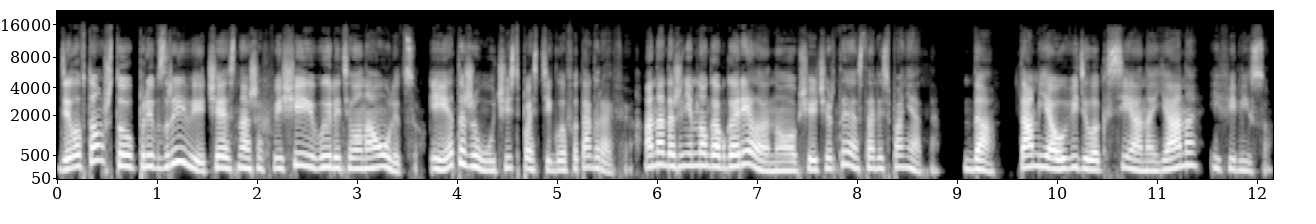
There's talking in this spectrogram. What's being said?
Дело в том, что при взрыве часть наших вещей вылетела на улицу, и эта же участь постигла фотографию. Она даже немного обгорела, но общие черты остались понятны. Да, там я увидела Ксиана Яна и Фелису.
